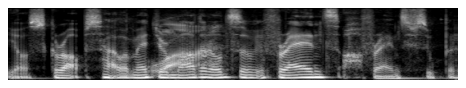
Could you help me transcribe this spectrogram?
Ja, Scrubs, How I Met Your wow. Mother und so. Friends. oh, Friends ist super.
